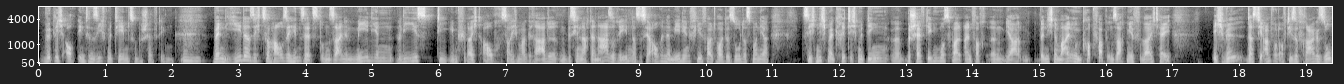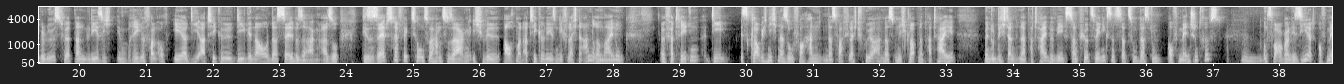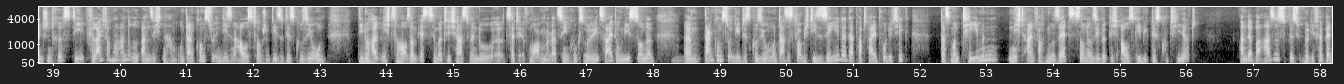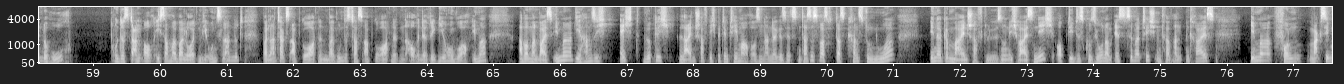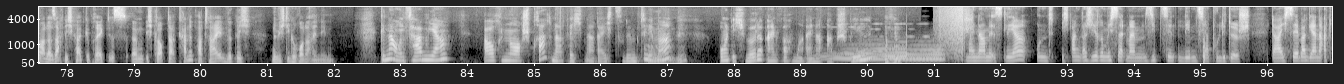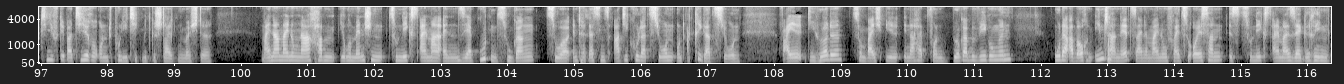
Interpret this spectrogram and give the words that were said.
wirklich auch intensiv mit Themen zu beschäftigen. Mhm. Wenn jeder sich zu Hause hinsetzt und seine Medien liest, die ihm vielleicht auch, sag ich mal, gerade ein bisschen nach der Nase reden, das ist ja auch in der Medienvielfalt heute so, dass man ja sich nicht mehr kritisch mit Dingen äh, beschäftigen muss, weil einfach, ähm, ja, wenn ich eine Meinung im Kopf habe und sage mir vielleicht, hey, ich will, dass die Antwort auf diese Frage so gelöst wird, dann lese ich im Regelfall auch eher die Artikel, die genau dasselbe sagen. Also diese Selbstreflexion zu haben, zu sagen, ich will auch mal Artikel lesen, die vielleicht eine andere Meinung äh, vertreten, die ist, glaube ich, nicht mehr so vorhanden. Das war vielleicht früher anders. Und ich glaube, eine Partei, wenn du dich dann in einer Partei bewegst, dann führt es wenigstens dazu, dass du auf Menschen triffst. Mhm. Und zwar organisiert auf Menschen triffst, die vielleicht auch mal andere Ansichten haben. Und dann kommst du in diesen Austausch, in diese Diskussion, die du halt nicht zu Hause am Esszimmertisch hast, wenn du äh, ZDF Morgenmagazin guckst oder die Zeitung liest, sondern mhm. ähm, dann kommst du in die Diskussion. Und das ist, glaube ich, die Seele der Parteipolitik, dass man Themen nicht einfach nur setzt, sondern sie wirklich ausgiebig diskutiert an der Basis bis über die Verbände hoch und das dann auch, ich sag mal, bei Leuten wie uns landet, bei Landtagsabgeordneten, bei Bundestagsabgeordneten, auch in der Regierung, wo auch immer. Aber man weiß immer, die haben sich echt wirklich leidenschaftlich mit dem Thema auch auseinandergesetzt. Und das ist was, das kannst du nur in der Gemeinschaft lösen. Und ich weiß nicht, ob die Diskussion am Esszimmertisch im Verwandtenkreis immer von maximaler Sachlichkeit geprägt ist. Ähm, ich glaube, da kann eine Partei wirklich eine wichtige Rolle einnehmen. Genau, uns haben ja auch noch Sprachnachrichten erreicht zu dem Thema. Mhm. Und ich würde einfach mal eine abspielen. Mhm. Mein Name ist Lea und ich engagiere mich seit meinem 17. Lebensjahr politisch, da ich selber gerne aktiv debattiere und Politik mitgestalten möchte. Meiner Meinung nach haben junge Menschen zunächst einmal einen sehr guten Zugang zur Interessensartikulation und Aggregation, weil die Hürde zum Beispiel innerhalb von Bürgerbewegungen oder aber auch im Internet seine Meinung frei zu äußern, ist zunächst einmal sehr gering.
